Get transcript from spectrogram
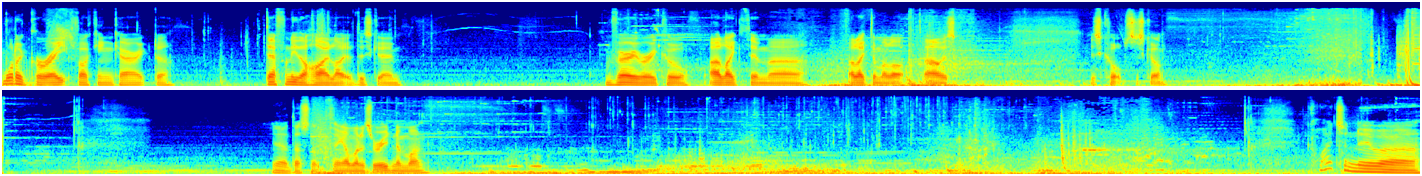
What a great fucking character. Definitely the highlight of this game. Very, very cool. I liked them, uh, I liked them a lot. Oh, his, his corpse is gone. Yeah, that's not the thing I wanted to read, never mind. Quite a new, uh...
